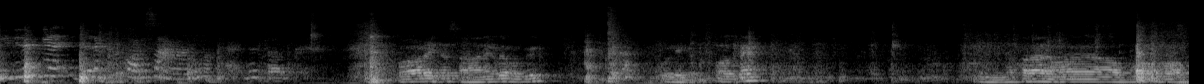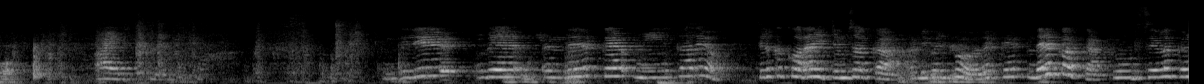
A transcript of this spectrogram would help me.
ഇതിലൊക്കെ ഇതിലൊക്കെ കുറെ സാധനം വെക്കാം. ഇത് തുറക്ക്. ഒരുപാട് ഐറ്റം സാധനങ്ങൾ നമുക്ക് പൊളിക്കാം ഓക്കെ പറയാം അപ്പൊ അപ്പൊ അപ്പൊ ഇതിൽ വേ- എന്തൊക്കെ മീൻകറിയോ ഇതിലൊക്കെ കുറെ ഐറ്റംസ് വെക്കാം. അണ്ടിപ്പരിപ്പോ അതൊക്കെ എന്തെങ്കിലുമൊക്കെ വെക്കാം. ഫ്രൂട്ട്സുകളൊക്കെ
